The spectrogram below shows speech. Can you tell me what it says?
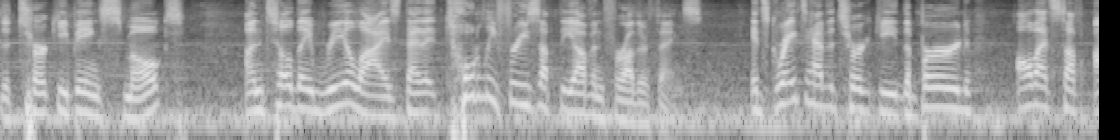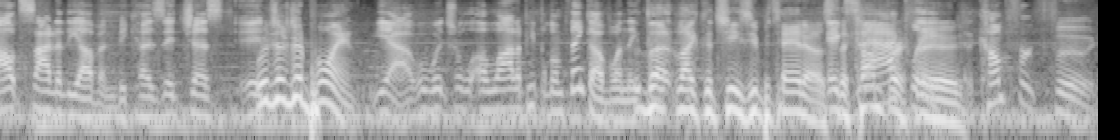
the turkey being smoked until they realized that it totally frees up the oven for other things. it's great to have the turkey, the bird, all that stuff outside of the oven because it just it, Which is a good point. yeah, which a lot of people don't think of when they The, like the cheesy potatoes, exactly the comfort food, comfort food.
